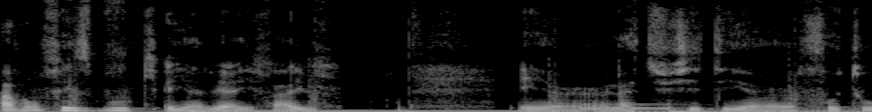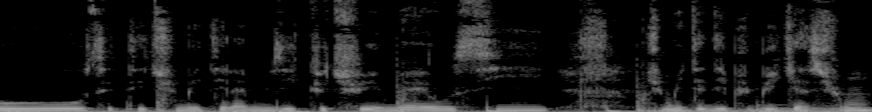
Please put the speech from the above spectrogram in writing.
Avant Facebook, il y avait i5. Et euh, là-dessus, c'était photo, c'était tu mettais la musique que tu aimais aussi, tu mettais des publications.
